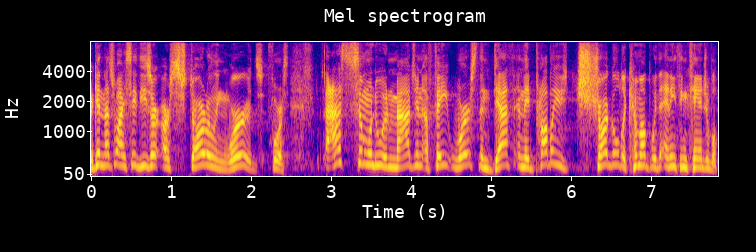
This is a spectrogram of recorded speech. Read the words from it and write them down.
Again, that's why I say these are, are startling words for us. Ask someone to imagine a fate worse than death, and they'd probably struggle to come up with anything tangible,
